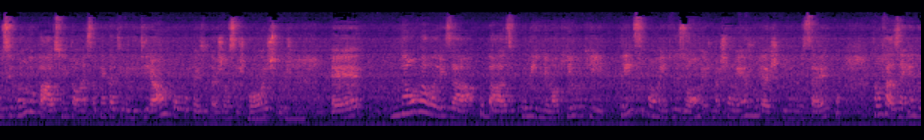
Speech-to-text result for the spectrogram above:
o segundo passo, então, nessa tentativa de tirar um pouco o peso das nossas costas, é não valorizar o básico, o mínimo, aquilo que principalmente os homens, mas também as mulheres que nos cercam, estão fazendo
